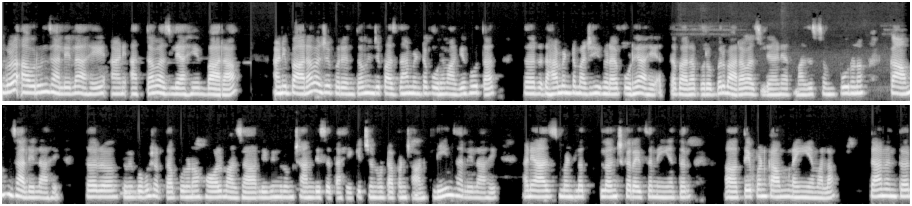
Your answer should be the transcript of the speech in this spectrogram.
सगळं आवरून झालेलं आहे आणि आत्ता वाजले आहे बारा. आणि बारा वाजेपर्यंत म्हणजे पाच दहा मिनिटं पुढे मागे होतात. तर दहा मिनिटं माझी ही घड्याळ पुढे आहे. आत्ता बारा बरोबर बारा वाजले आणि माझं संपूर्ण काम झालेलं आहे. तर तुम्ही बघू शकता पूर्ण हॉल माझा लिव्हिंग रूम छान दिसत आहे किचन ओटा पण छान क्लीन झालेला आहे. आणि आज म्हटलं लंच करायचं नाहीये तर ते पण काम नाहीये मला. त्यानंतर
